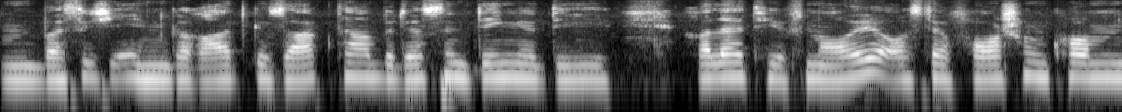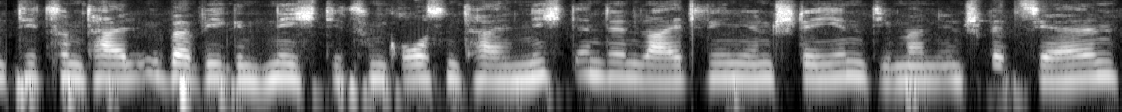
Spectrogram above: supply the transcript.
Was ich Ihnen gerade gesagt habe, das sind Dinge, die relativ neu aus der Forschung kommen, die zum Teil überwiegend nicht, die zum großen Teil nicht in den Leitlinien stehen, die man in speziellen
